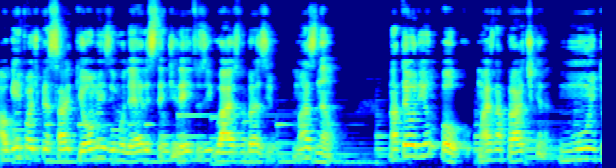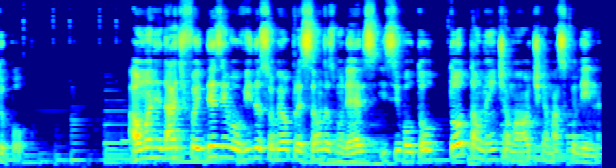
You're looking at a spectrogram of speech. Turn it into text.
alguém pode pensar que homens e mulheres têm direitos iguais no Brasil, mas não. Na teoria, um pouco, mas na prática, muito pouco. A humanidade foi desenvolvida sob a opressão das mulheres e se voltou totalmente a uma ótica masculina.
